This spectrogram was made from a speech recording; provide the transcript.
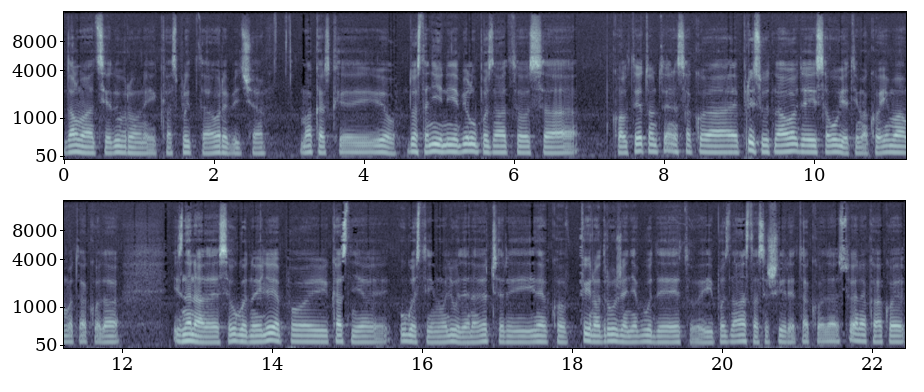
Dalmacije, Dubrovnika, Splita, Orebića, Makarske i evo, dosta njih nije bilo upoznato sa kvalitetom tenisa koja je prisutna ovdje i sa uvjetima koje imamo, tako da iznenada je se ugodno i lijepo i kasnije ugostimo ljude na večer i neko fino druženje bude, eto, i poznanstva se šire, tako da sve nekako je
